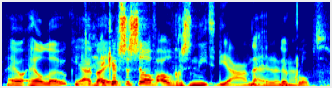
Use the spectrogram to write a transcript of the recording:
Heel, heel leuk. Ja, bij- Ik heb ze zelf overigens niet, die aandelen. Nee, dat klopt.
